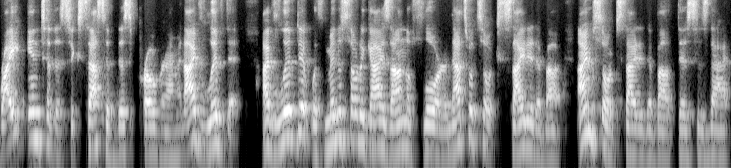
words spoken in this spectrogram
right into the success of this program. And I've lived it. I've lived it with Minnesota guys on the floor. And that's what's so excited about. I'm so excited about this is that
